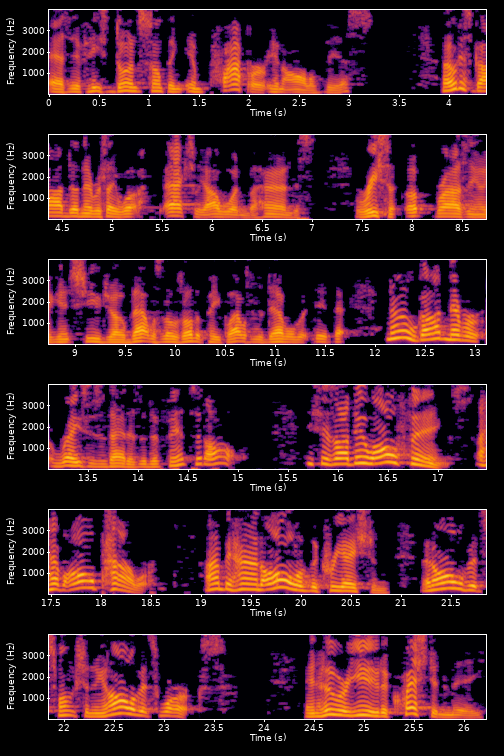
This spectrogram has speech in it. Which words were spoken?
as if He's done something improper in all of this. Notice God doesn't ever say, well, actually, I wasn't behind this recent uprising against you, Job. That was those other people. That was the devil that did that. No, God never raises that as a defense at all. He says, I do all things. I have all power. I'm behind all of the creation and all of its functioning and all of its works. And who are you to question me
